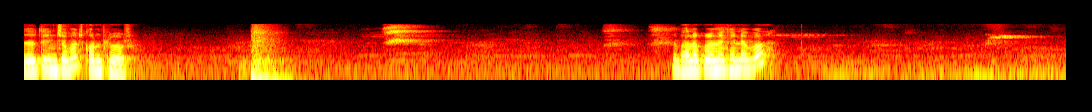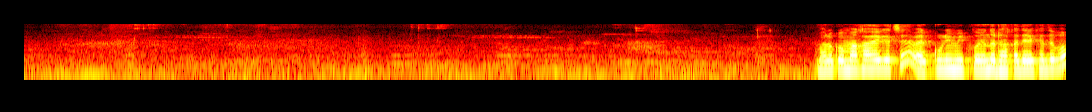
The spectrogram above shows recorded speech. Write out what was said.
হয়তো তিন চামচ কর্নফ্লোর ভালো করে মেখে নেব। ভালো করে মাখা হয়ে গেছে। এবার কুড়ি মিনিট পর্যন্ত ঢাকা দিয়ে রেখে দেবো।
